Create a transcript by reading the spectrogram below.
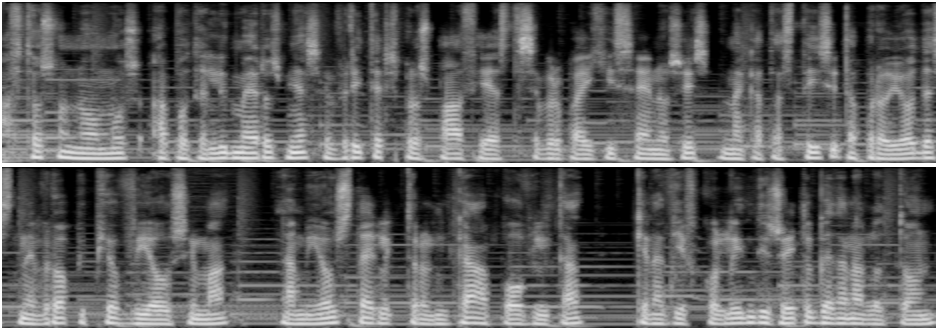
Αυτός ο νόμος αποτελεί μέρος μιας ευρύτερης προσπάθειας της Ευρωπαϊκής Ένωσης να καταστήσει τα προϊόντα στην Ευρώπη πιο βιώσιμα, να μειώσει τα ηλεκτρονικά απόβλητα και να διευκολύνει τη ζωή των καταναλωτών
